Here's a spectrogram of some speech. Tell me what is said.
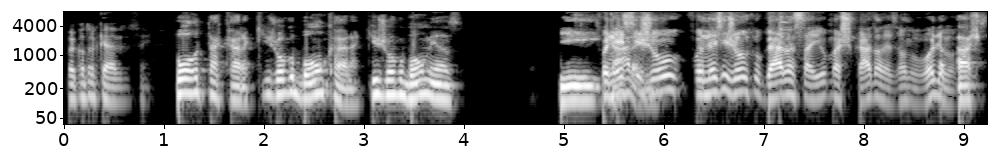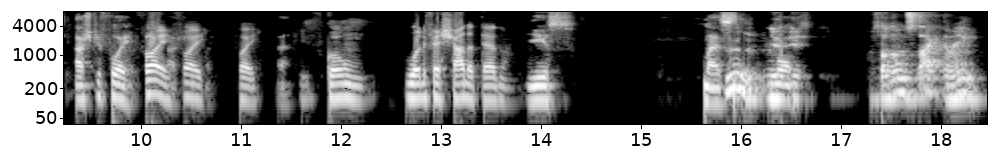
Foi contra o Cavs, sim. Puta, cara, que jogo bom, cara. Que jogo bom mesmo. E, foi, cara, nesse jogo, foi nesse jogo que o Garland saiu machucado, uma lesão no olho? Acho, assim? acho que foi. Foi, acho foi, foi. foi. É. Ficou um, o olho fechado até. No... Isso. Mas. Hum, só dar um destaque também.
